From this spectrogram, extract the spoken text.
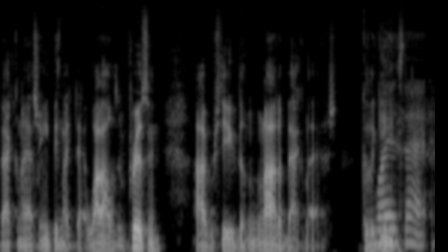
backlash or anything like that. While I was in prison, I received a lot of backlash because Why again, is that?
